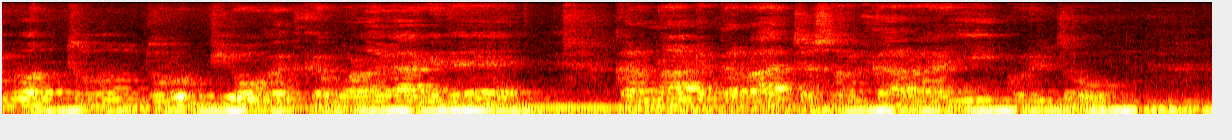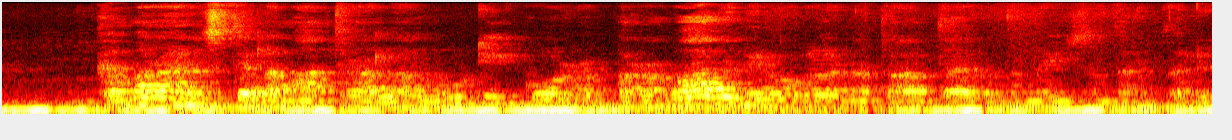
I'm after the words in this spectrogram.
ಇವತ್ತು ದುರುಪಯೋಗಕ್ಕೆ ಒಳಗಾಗಿದೆ. ಕರ್ನಾಟಕ ರಾಜ್ಯ ಸರ್ಕಾರ ಈ ಕುರಿತು ಗಮನ ಹರಿಸ್ತಿಲ್ಲ ಮಾತ್ರ ಅಲ್ಲ ಲೂಟಿಕೋರರ ಪರವಾದ ನಿಲುವುಗಳನ್ನು ತಾಳ್ತಾ ಇರೋದನ್ನು ಈ ಸಂದರ್ಭದಲ್ಲಿ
